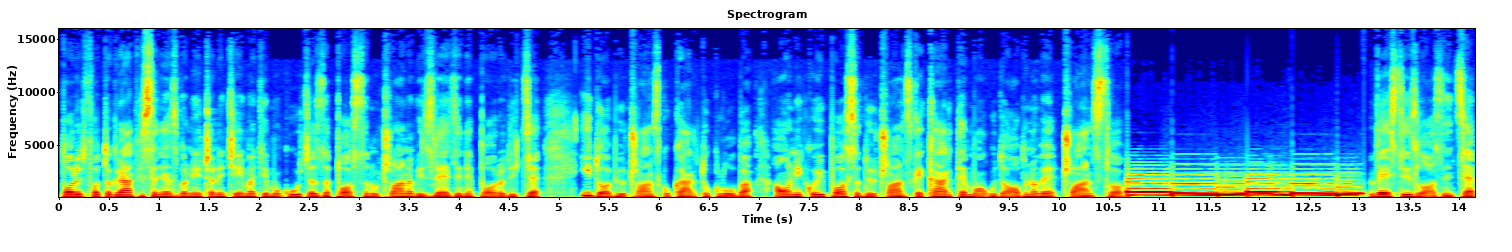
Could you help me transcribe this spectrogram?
Pored fotografisanja Zvorničani će imati mogućnost da postanu članovi zvezdine porodice i dobiju člansku kartu kluba, a oni koji posaduju članske karte mogu da obnove članstvo. Vesti iz Loznice.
